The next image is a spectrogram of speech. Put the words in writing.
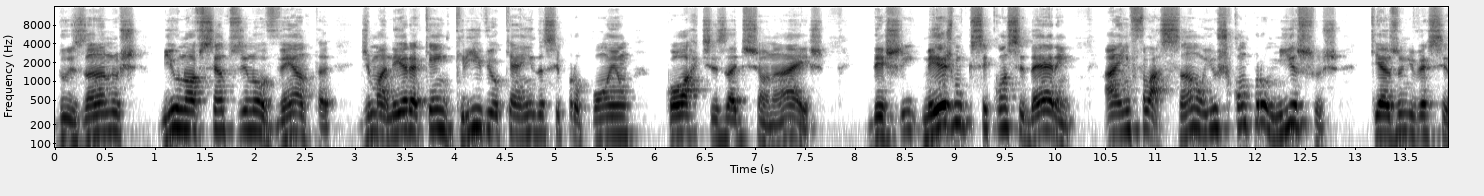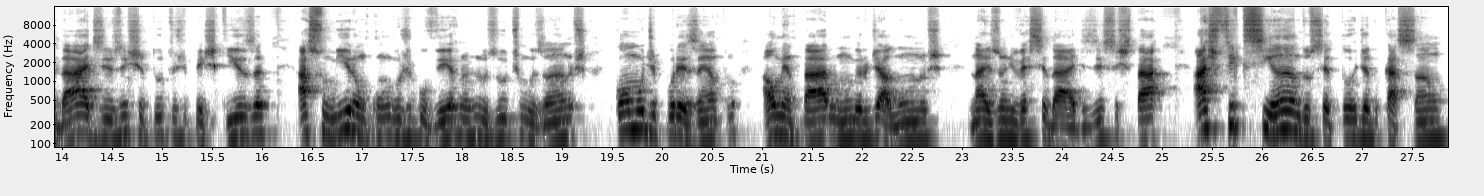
dos anos 1990, de maneira que é incrível que ainda se proponham cortes adicionais, mesmo que se considerem a inflação e os compromissos que as universidades e os institutos de pesquisa assumiram com os governos nos últimos anos, como de, por exemplo, aumentar o número de alunos nas universidades. Isso está asfixiando o setor de educação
